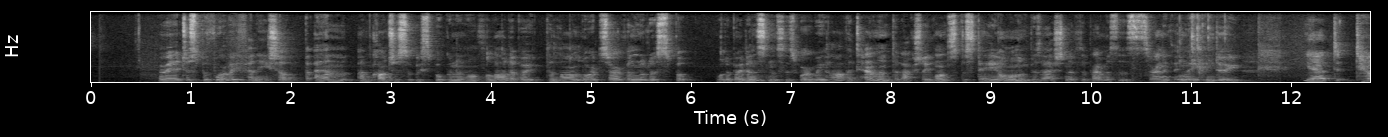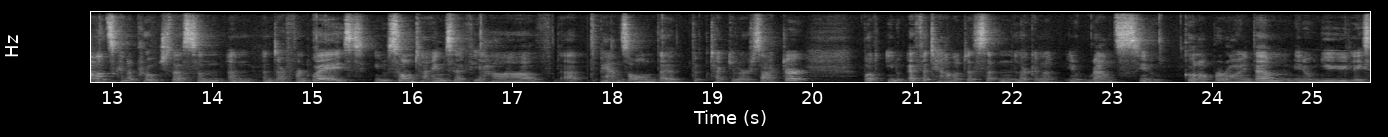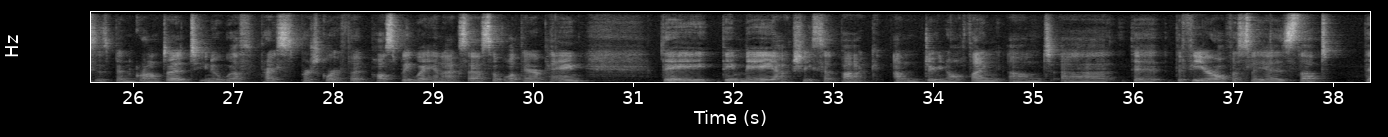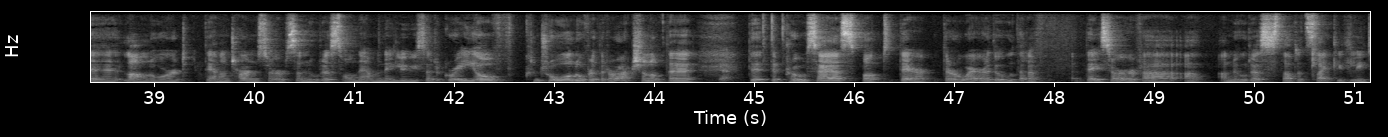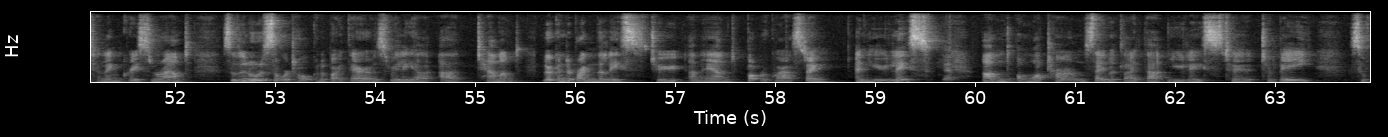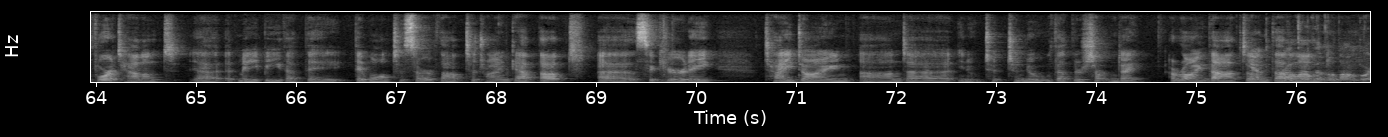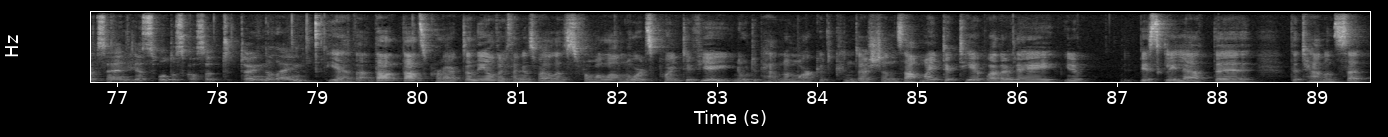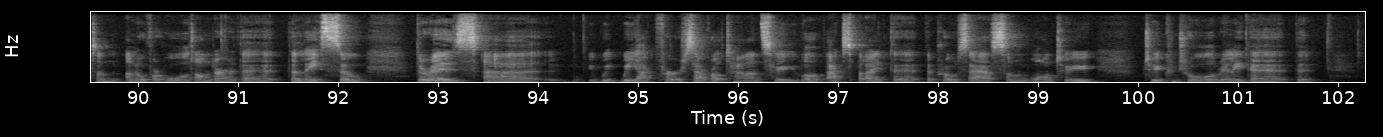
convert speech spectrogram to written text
Alright, just before we finish up, um, I'm conscious that we've spoken an awful lot about the landlord serving notice, but What about instances where we have a tenant that actually wants to stay on in possession of the premises? Is there anything they can do? Yeah, t- tenants can approach this in, in, in different ways. You know, sometimes if you have, that depends on the, the particular sector, but you know, if a tenant is sitting looking at you know rents, you know, going up around them, you know, new leases been granted, you know, with price per square foot possibly way in excess of what they're paying, they they may actually sit back and do nothing, and uh, the the fear obviously is that the landlord then in turn serves a notice on them and they lose a degree of control over the direction of the Yeah. the, the process but they're they're aware though that if they serve a, a, a notice that it's likely to lead to an increase in rent so the notice that we're talking about there is really a, a tenant looking to bring the lease to an end but requesting a new lease Yeah. and on what terms they would like that new lease to, to be so for a tenant, uh, it may be that they, they want to serve that to try and get that uh, security tied down and uh, you know to, to know that there's certainty around that Yeah, and that rather land, than a landlord saying, yes, we'll discuss it down the line. yeah that, that that's correct and the other thing as well is from a landlord's point of view you know depending on market conditions that might dictate whether they you know basically let the the tenant sit and, and overhold under the, the lease so there is uh, we, we act for several tenants who will expedite the, the process and want to to control really the the,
